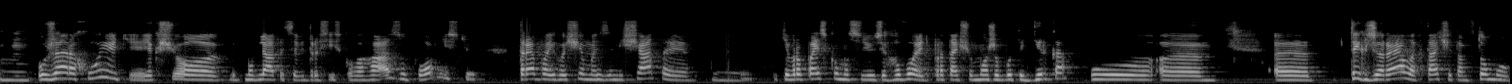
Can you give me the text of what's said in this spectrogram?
м, уже рахують, якщо відмовлятися від російського газу повністю, треба його чимось заміщати. В Європейському Союзі говорять про те, що може бути дірка у е, е, тих джерелах, та чи там в тому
